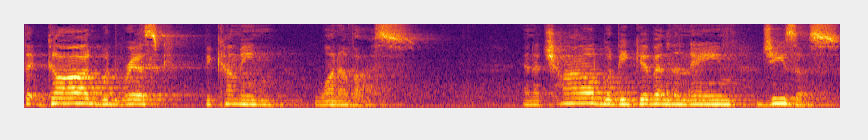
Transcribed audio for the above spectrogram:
that God would risk becoming one of us. And a child would be given the name Jesus,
